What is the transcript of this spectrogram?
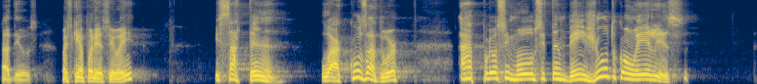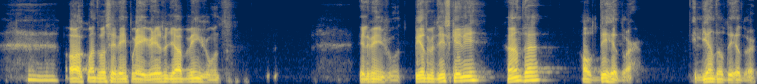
a Deus. Mas quem apareceu aí? E Satã, o acusador, aproximou-se também junto com eles. Ó, quando você vem para a igreja, o diabo vem junto. Ele vem junto. Pedro diz que ele anda ao derredor. Ele anda ao derredor.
